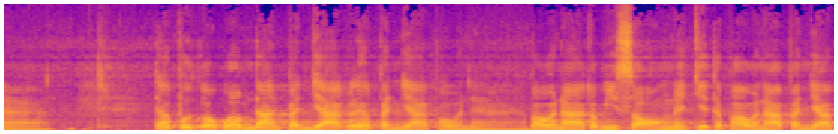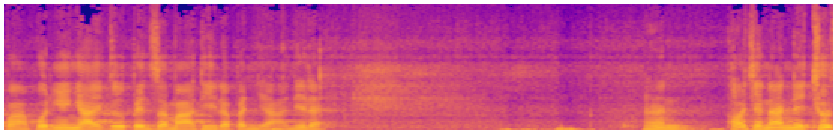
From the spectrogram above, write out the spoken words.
นา ถ้าฝึกอบรมด้านปัญญาก็เรียกปัญญาภาวนา ภาวนาก็มีสองนะจิตภาวนาปัญญาภาวนาพูดง่าย ๆ คือเป็นสมาธิและปัญญานี่แหละ นั้นเพราะฉะนั้นในชุด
